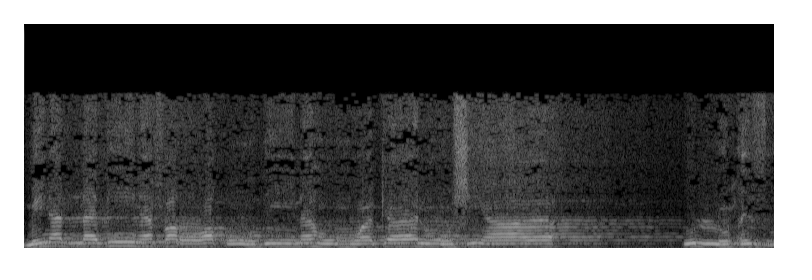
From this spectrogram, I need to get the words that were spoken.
مِنَ الَّذِينَ فَرَّقُوا دِينَهُمْ وَكَانُوا شِيَعًا ۖ. كُلُّ حِزْبٍ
